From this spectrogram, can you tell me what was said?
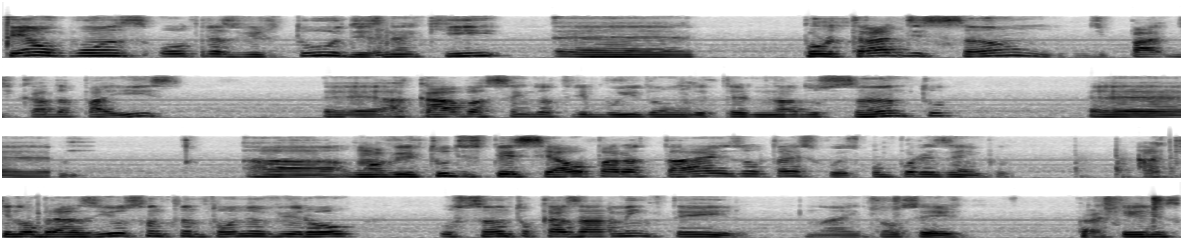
Tem algumas outras virtudes né, que, é, por tradição de, de cada país, é, acaba sendo atribuído a um determinado santo é, a, uma virtude especial para tais ou tais coisas, como por exemplo, aqui no Brasil, Santo Antônio virou o santo casamenteiro. Né? Então, ou seja, para aqueles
